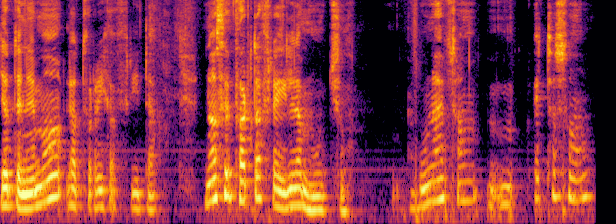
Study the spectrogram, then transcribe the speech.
Ya tenemos las torrijas fritas. No hace falta freírlas mucho. Algunas están, estas son,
